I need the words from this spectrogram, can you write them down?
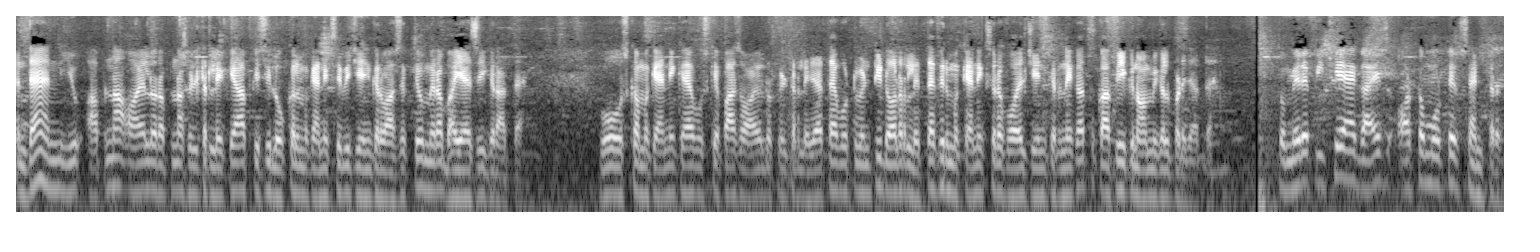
एंड देन यू अपना ऑयल और अपना फ़िल्टर लेके आप किसी लोकल मैकेनिक से भी चेंज करवा सकते हो। मेरा भाई ऐसे ही कराता है। वो उसका मैकेनिक है उसके पास ऑयल और फ़िल्टर ले जाता है। वो ट्वेंटी डॉलर लेता है, फिर मैकेनिक सिर्फ़ ऑयल चेंज करने का तो काफ़ी इकोनॉमिकल पड़ जाता है। तो मेरे पीछे है गाइस ऑटोमोटिव सेंटर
